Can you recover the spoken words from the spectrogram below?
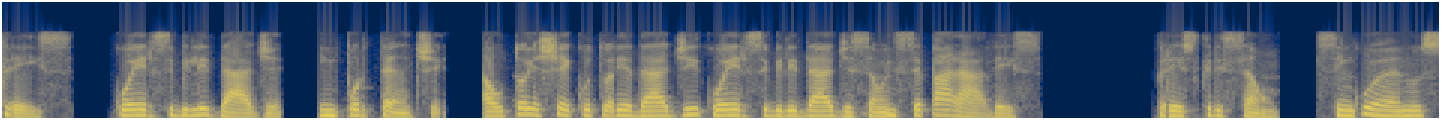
3. Coercibilidade. Importante. Autoexecutoriedade e coercibilidade são inseparáveis. Prescrição. 5 anos,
